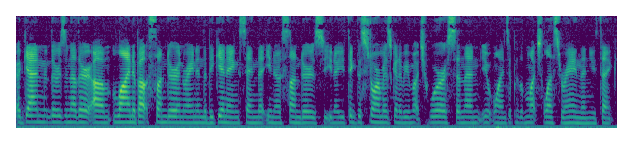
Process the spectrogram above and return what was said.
again. There's another um, line about thunder and rain in the beginning, saying that you know thunders. You know you think the storm is going to be much worse, and then it winds up with much less rain than you think,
